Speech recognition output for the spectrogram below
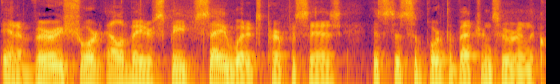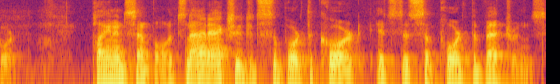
in a very short elevator speech, say what its purpose is, it's to support the veterans who are in the court. Plain and simple. It's not actually to support the court, it's to support the veterans.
